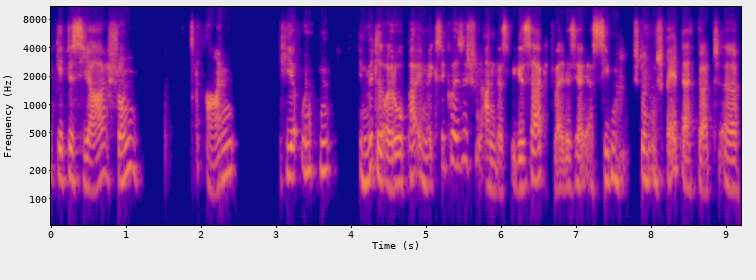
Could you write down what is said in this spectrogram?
geht es ja schon an, hier unten in Mitteleuropa, in Mexiko ist es schon anders, wie gesagt, weil das ja erst sieben Stunden später dort äh,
